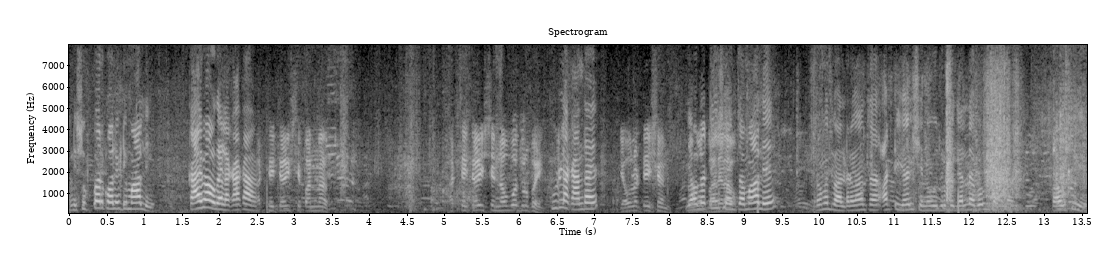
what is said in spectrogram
आणि सुपर क्वालिटी माल आहे. काय भाव गेला काका? अठ्ठेचाळीसशे पन्नास. अठ्ठेचाळीसशे नव्वद रुपये. कुठला कांदा आहे? येवला स्टेशन एवढा टेन्शनचा माल आहे. प्रमोद भालरावांचा अठ्ठेचाळीसशे नव्वद रुपये गेला बघू शकता. पावती आहे.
